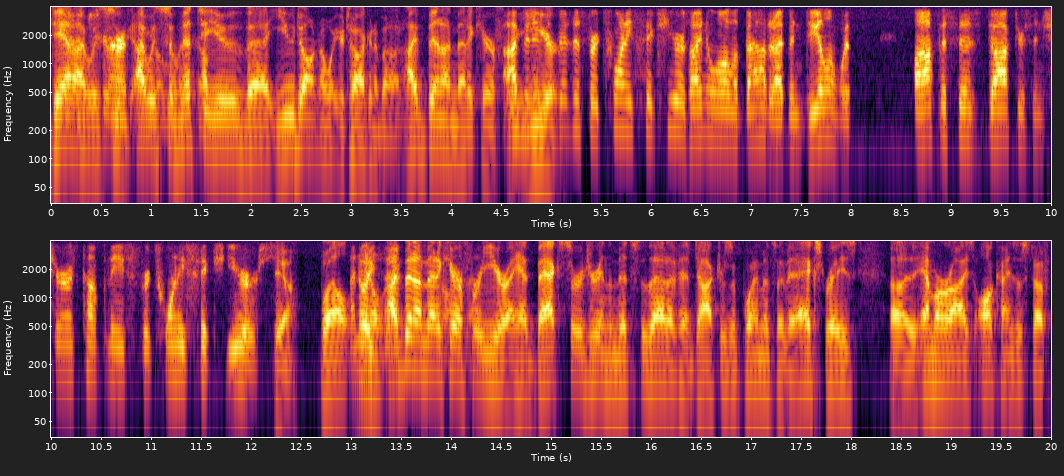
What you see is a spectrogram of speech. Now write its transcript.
Dan, Yeah, I would insurance, I would submit to you that you don't know what you're talking about. I've been on Medicare for I've a been in year. the business for 26 years. I know all about it. I've been dealing with offices, doctors, insurance companies for 26 years. Yeah. Well, I know you know, I've been on Medicare for a year. I had back surgery in the midst of that. I've had doctor's appointments. I've had X-rays, uh, MRIs, all kinds of stuff.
